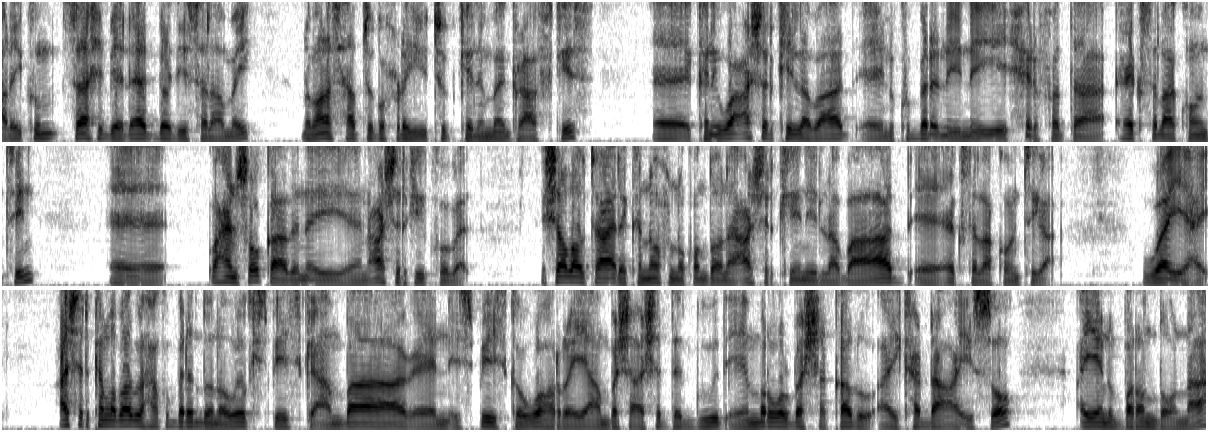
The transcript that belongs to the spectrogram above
calaykum saaxib yaal aad baad ii salaamay. Dhammaan asxaabta ku xidhan youtube-keena my graphics. Eh, kani waa casharkii labaad ee ku baranaynay xirfadda excel accounting. Eh, waxaanu soo qaadanay eh, casharkii koobaad insha allahu tacaala kana wuxuu noqon doonaa casharkeenii labaad ee excel accountiga waayahay casharkan labaad waxaan ku baran doonaa workspace-ka amba space-ka ugu horreeya amba shaashada guud ee mar walba shaqadu ay ka dhacayso ayaanu baran doonaa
